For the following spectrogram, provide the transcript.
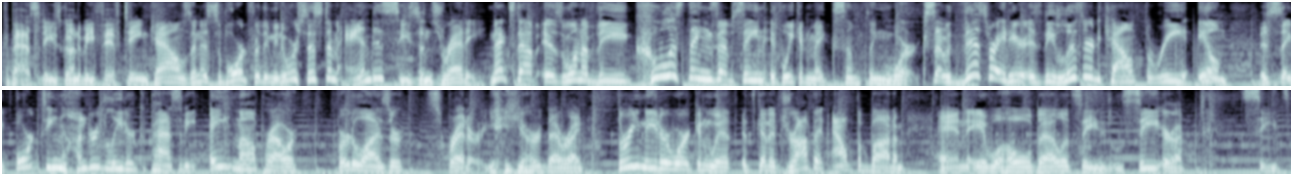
Capacity is going to be 15 cows and is support for the manure system and is seasons ready. Next up is one of the coolest things I've seen if we can make something work. So this right here is the Lizard Kal3m. This is a 1400 liter capacity, 8 mile per hour fertilizer spreader. you heard that right. Three meter working width. It's going to drop it out the bottom and it will hold, uh, let's see, seed or uh, seeds.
